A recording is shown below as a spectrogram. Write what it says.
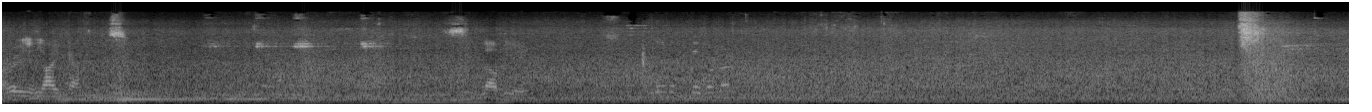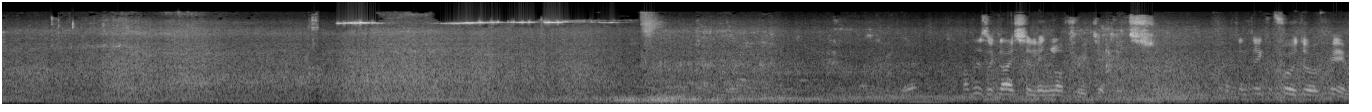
I really like Athens. Oh, there's a guy selling lottery tickets. I can take a photo of him.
